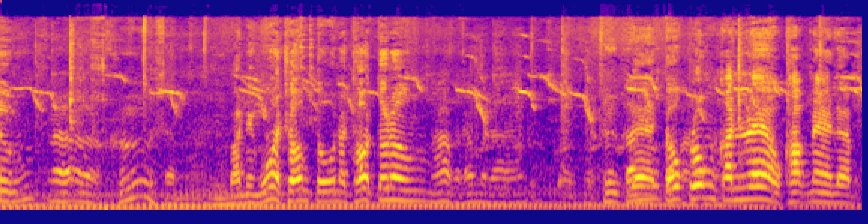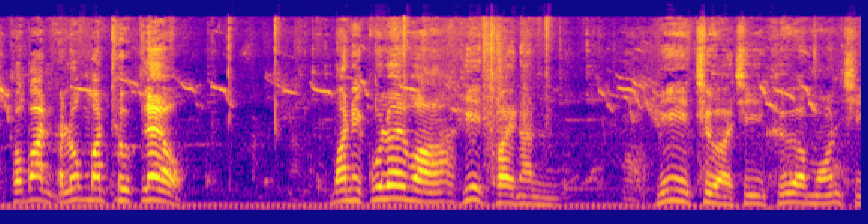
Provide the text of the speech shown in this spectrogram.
ลึงเออเออคือสันบาทหนึ่งหัวสองตัวนะทอดตัวหนึ่งน่าก็ธรรมดาถือกันแต่ตกลงกันแล้วคักแน่แล้วเพราะบ้านก็ลงบันทึกแล้วบ้านนี้กูเลยว่าฮีดคอยนั่นมีเชื่อชีเครือหมอนชี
